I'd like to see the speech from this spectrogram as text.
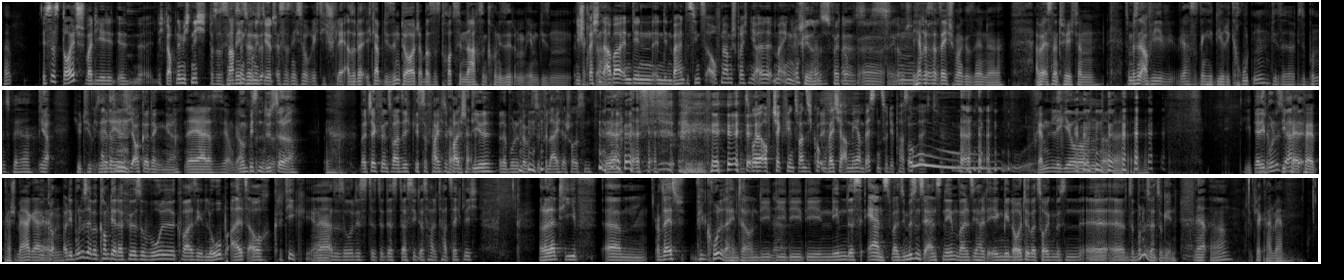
Ist es Deutsch? Weil die, äh, ich glaube nämlich nicht, das ist, Ist nicht so, nachsynchronisiert. ist das nicht so richtig schlecht? Also da, ich glaube, die sind deutsch, aber es ist trotzdem nachsynchronisiert, um eben diesen. die Effekt sprechen zu haben. aber in den, in den Behind-the-Scenes-Aufnahmen sprechen die alle immer Englisch. Okay, dann ne? ist es vielleicht auch, es äh, ist, Englisch. ähm, Ich habe das tatsächlich schon mal gesehen, ja. Aber ist natürlich dann so ein bisschen auch wie, wie, wie heißt das Ding hier, die Rekruten, diese, diese Bundeswehr Ja, an das YouTube-Serie. muss ich auch gerade denken, ja. Naja, das ist ja irgendwie Nur ein bisschen düsterer. Bei Check 24 gehst du vielleicht den falschen Deal, bei der Bundeswehr wirst du vielleicht erschossen. Ja. Kannst vorher auf Check24 gucken, welche Armee am besten zu dir passt vielleicht. Fremdenlegion oder äh, die, Ja, die Bundeswehr die hat- per, per, Peschmerga. Beko- ähm, Aber die Bundeswehr bekommt ja dafür sowohl quasi Lob als auch Kritik. Ja? Ja. Also so, dass, dass, dass, dass sie das halt tatsächlich relativ, ähm, also da ist viel Kohle dahinter und die, die, die, die nehmen das ernst, weil sie müssen es ernst nehmen, weil sie halt irgendwie Leute überzeugen müssen, äh, äh, zur Bundeswehr zu gehen. ja, Ja. gibt ja keinen mehr.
